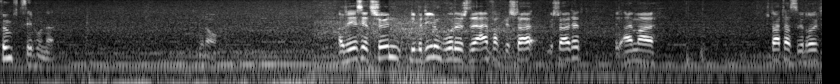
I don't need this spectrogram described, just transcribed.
1500. Genau. Also hier ist jetzt schön, die Bedienung wurde sehr einfach gestal- gestaltet. Wird einmal Starttaste gedrückt.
